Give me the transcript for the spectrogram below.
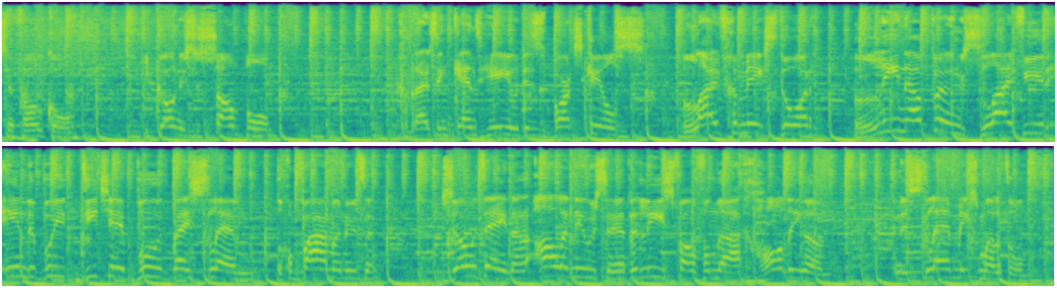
Iconische vocal, iconische sample. Gebruikt in Can't Hear dit is Bart Skills. Live gemixt door Lina Punks. Live hier in de DJ booth bij Slam. Nog een paar minuten. Zometeen naar de allernieuwste release van vandaag. Holding On. In de Slam Mix Marathon.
